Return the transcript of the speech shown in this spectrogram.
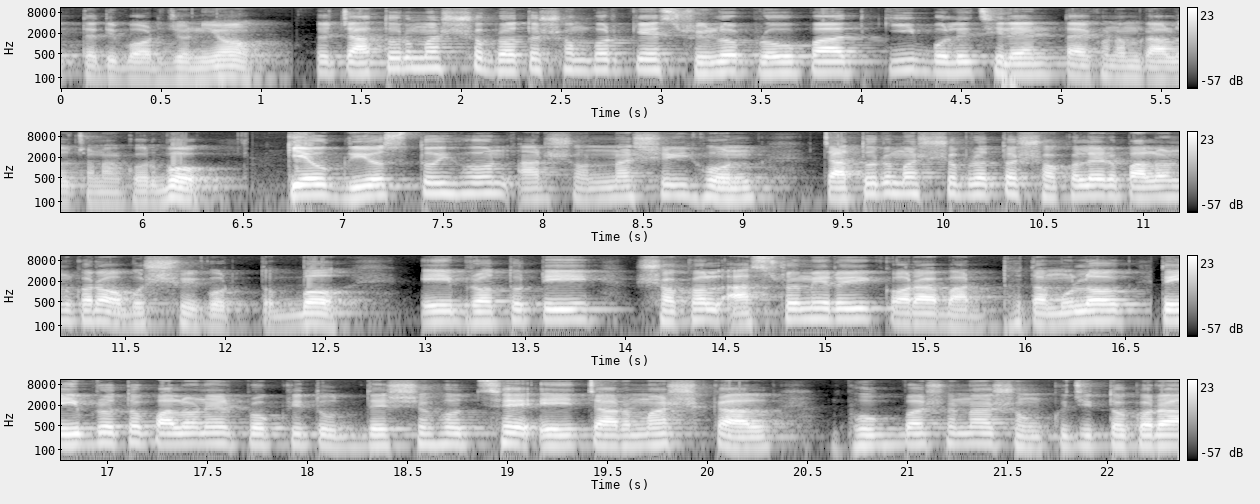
ইত্যাদি বর্জনীয়। তো চাতুর্মাস্য ব্রত সম্পর্কে শ্রীল প্রভুপাদ কি বলেছিলেন তা এখন আমরা আলোচনা করব। কেউ গৃহস্থই হন আর সন্ন্যাসী হন, চাতুর্মাস্য ব্রত সকলের পালন করা অবশ্যই কর্তব্য। এই ব্রতটি সকল আশ্রমেরই করা বাধ্যতামূলক। তো এই ব্রত পালনের প্রকৃত উদ্দেশ্য হচ্ছে এই চার মাস কাল ভোগবাসনা সংকুচিত করা।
